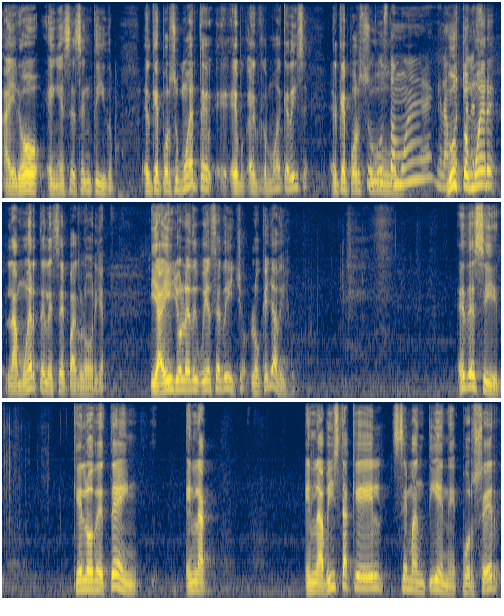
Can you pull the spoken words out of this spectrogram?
airó en ese sentido. El que por su muerte, eh, eh, ¿cómo es que dice? El que por su, gusto muere, la gusto muere, la muerte le sepa gloria. Y ahí yo le hubiese dicho lo que ella dijo. Es decir, que lo detén en la, en la vista que él se mantiene por ser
